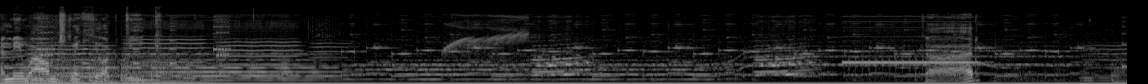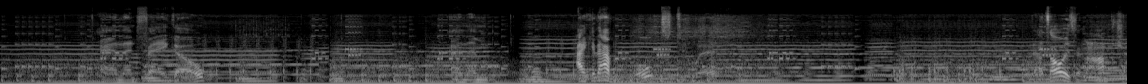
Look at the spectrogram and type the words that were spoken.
And meanwhile, I'm just gonna heal up Dieck. I can have Wolt do it. That's always an option.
